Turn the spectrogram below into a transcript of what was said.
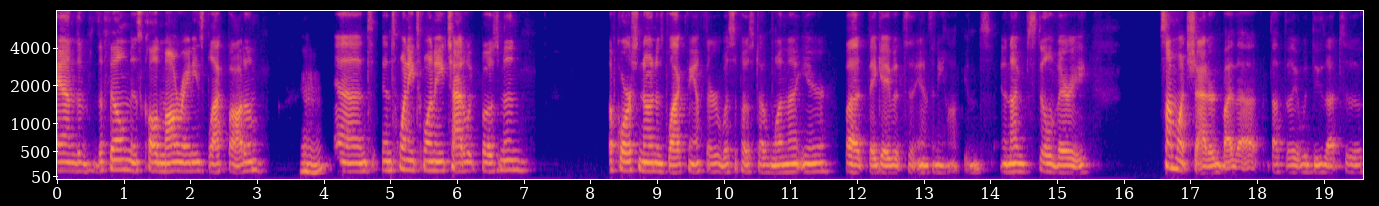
And the, the film is called Ma Rainey's Black Bottom. Mm-hmm. And in 2020, Chadwick Boseman of course, known as Black Panther, was supposed to have won that year, but they gave it to Anthony Hopkins. And I'm still very somewhat shattered by that, that they would do that to,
